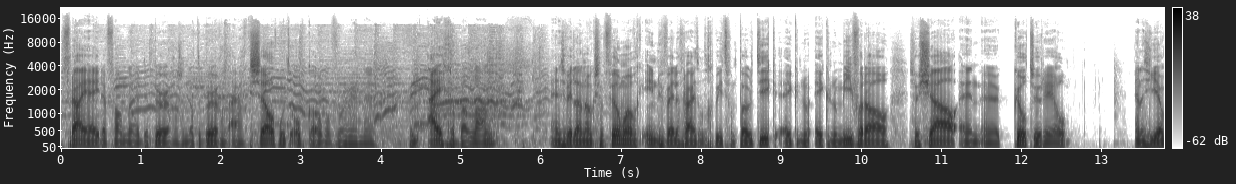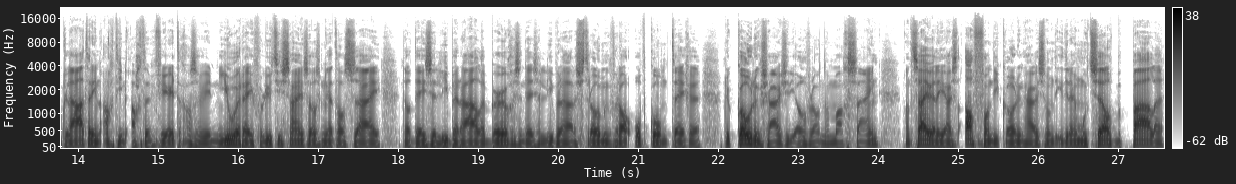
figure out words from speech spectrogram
vrijheden van uh, de burgers. En dat de burgers eigenlijk zelf moeten opkomen voor hun, uh, hun eigen belang. En ze willen dan ook zoveel mogelijk individuele vrijheid op het gebied van politiek, econo economie vooral, sociaal en uh, cultureel. En dan zie je ook later in 1848, als er weer nieuwe revoluties zijn, zoals ik net al zei, dat deze liberale burgers en deze liberale stroming vooral opkomt tegen de koningshuizen die overal aan de macht zijn. Want zij willen juist af van die koningshuizen, want iedereen moet zelf bepalen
